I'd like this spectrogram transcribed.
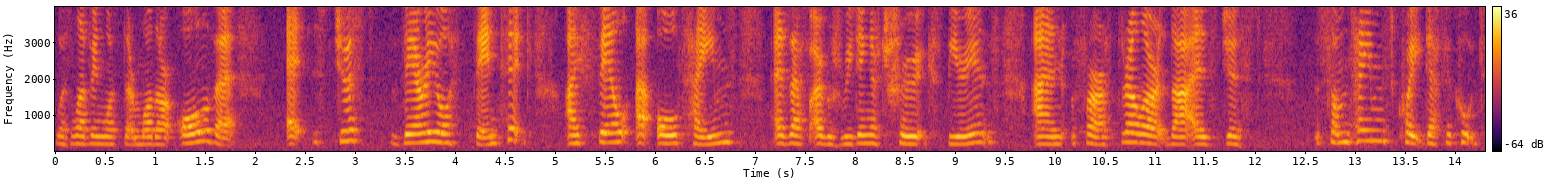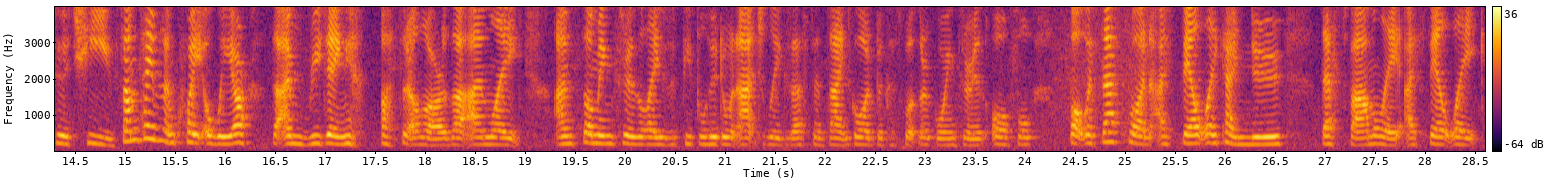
with living with their mother, all of it, it's just very authentic. I felt at all times as if I was reading a true experience and for a thriller that is just sometimes quite difficult to achieve. Sometimes I'm quite aware that I'm reading a thriller, that I'm like, I'm thumbing through the lives of people who don't actually exist and thank God because what they're going through is awful. But with this one, I felt like I knew this family. I felt like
